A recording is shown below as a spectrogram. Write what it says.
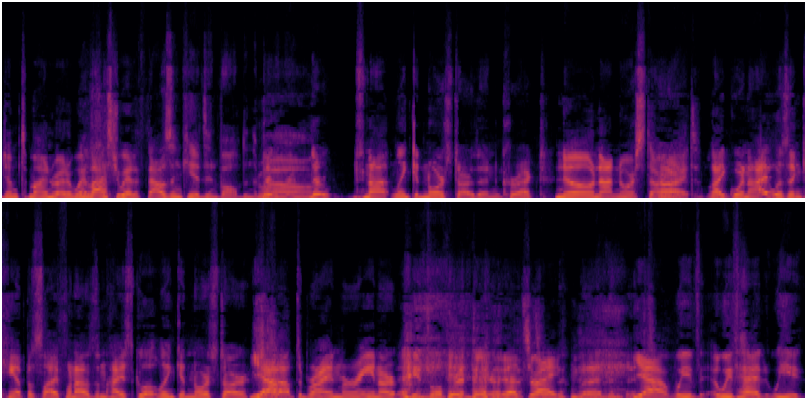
jump to mind right away. Last year we had a thousand kids involved in the program. Wow. There, it's not Lincoln North Star then, correct? No, not North Star All yet. right. Like when I was in campus life, when I was in high school at Lincoln North Star. Yeah. Shout out to Brian Marine, our mutual friend here. That's right. But yeah, we've we've had we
